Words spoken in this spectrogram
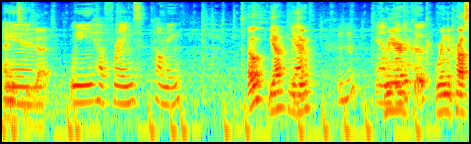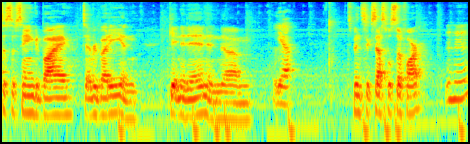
I need to do that. We have friends coming. Oh, yeah, we Yeah. do. Mm-hmm. I'm We're cook. we're in the process of saying goodbye to everybody and getting it in, and um, Yeah. it's been successful so far. Mm-hmm.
